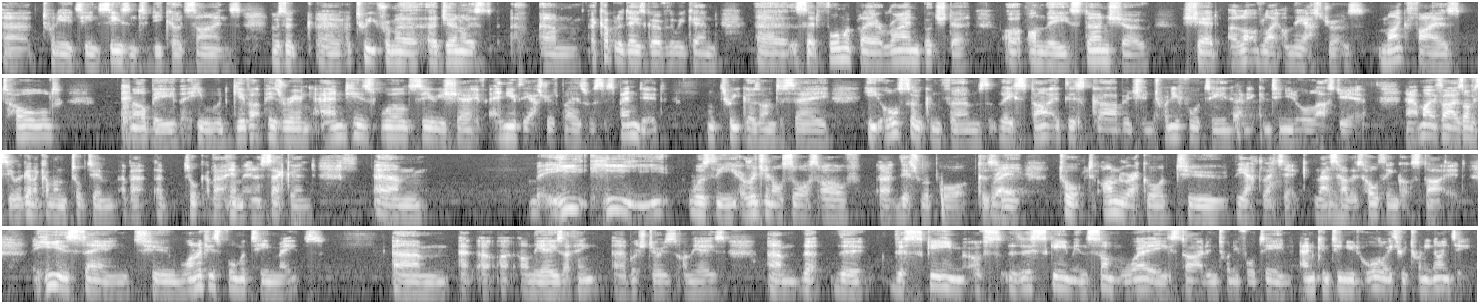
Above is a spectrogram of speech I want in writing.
uh, 2018 season to decode signs. There was a, uh, a tweet from a, a journalist um, a couple of days ago over the weekend uh, said former player Ryan Buchter uh, on the Stern Show shed a lot of light on the Astros. Mike Fiers told MLB that he would give up his ring and his World Series share if any of the Astros players were suspended. The tweet goes on to say he also confirms that they started this garbage in 2014 and it continued all last year. Now, Mike Fiers, obviously, we're going to come on and talk to him about uh, talk about him in a second. Um, he he was the original source of uh, this report because Right. he talked on record to the Athletic, and that's how this whole thing got started. He is saying to one of his former teammates um, at, uh, on the A's, I think uh, Butch is on the A's, um, that the the scheme of this scheme in some way started in 2014 and continued all the way through 2019.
